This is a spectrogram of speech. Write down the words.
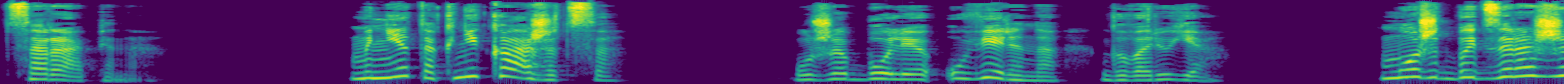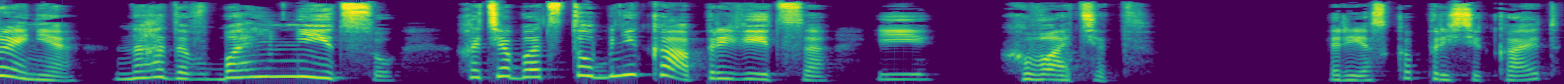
Царапина. Мне так не кажется. Уже более уверенно говорю я. Может быть заражение. Надо в больницу. Хотя бы от столбняка привиться. И... Хватит. Резко пресекает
